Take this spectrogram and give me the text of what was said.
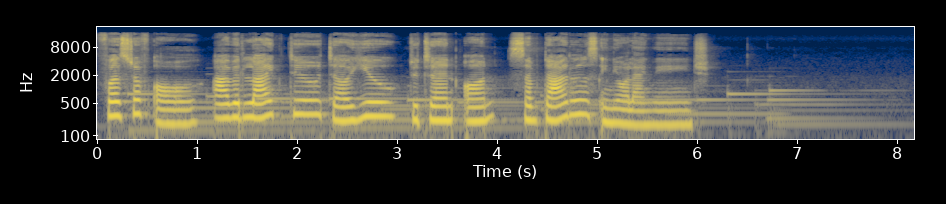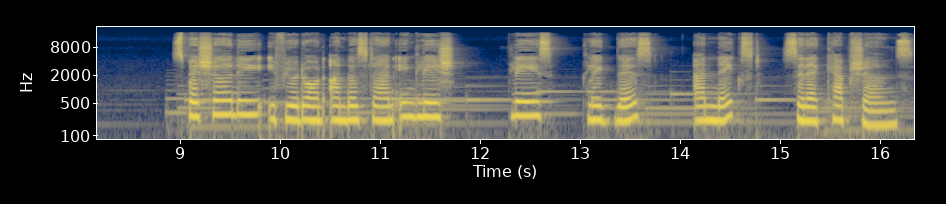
First of all, I would like to tell you to turn on subtitles in your language. Especially if you don't understand English, please click this and next select captions.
